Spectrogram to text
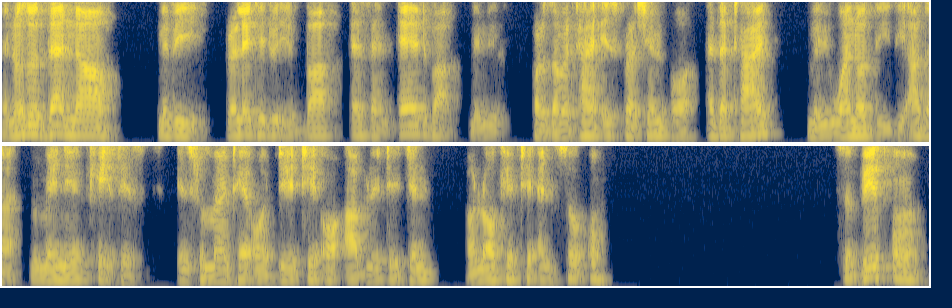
And also that noun may be related to a verb as an adverb, maybe for example, time expression or at the time, maybe one of the, the other remaining cases, instrumental or dative or ablative or located and so on. So based on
